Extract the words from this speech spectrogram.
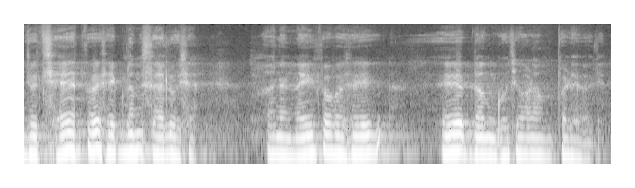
જો છે તો એકદમ સહેલું છે. અને નહીં તો પછી એકદમ ગૂંચવાળામાં પડેલો છે.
